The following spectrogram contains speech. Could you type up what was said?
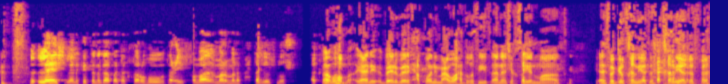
ليش؟ لانك انت نقاطك أكثر وهو ضعيف فما ما ما محتاج للفلوس أكثر أه، هم يعني بيني وبينك حطوني مع واحد غثيث أنا شخصيا ما يعني فقلت خلني أت... خلني اغثه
